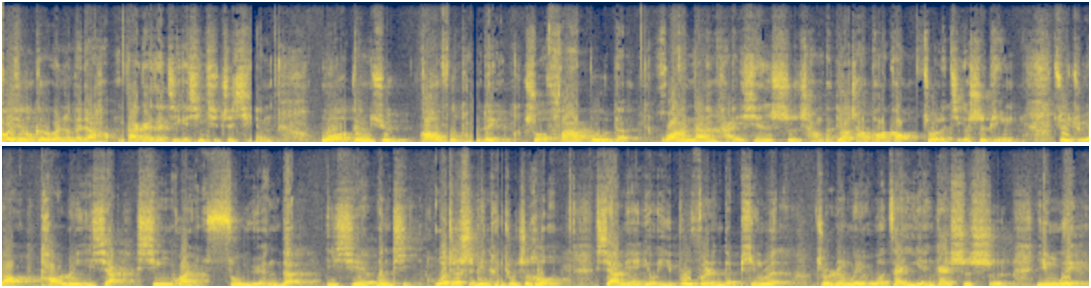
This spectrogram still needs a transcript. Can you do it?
各位听众、各位观众，大家好。大概在几个星期之前，我根据高福团队所发布的华南海鲜市场的调查报告做了几个视频，最主要讨论一下新冠溯源的一些问题。我这个视频推出之后，下面有一部分人的评论就认为我在掩盖事实，因为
